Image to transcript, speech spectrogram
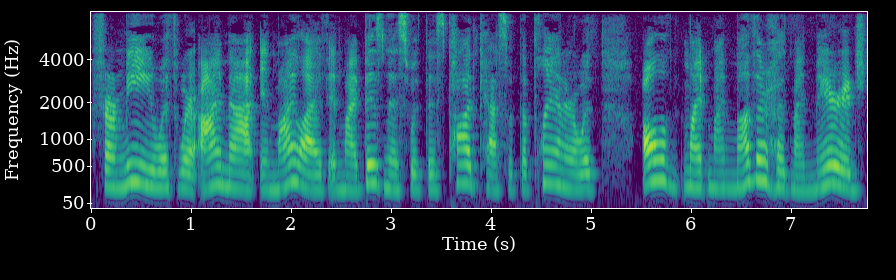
for me with where I'm at in my life, in my business, with this podcast, with the planner, with all of my, my motherhood, my marriage,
